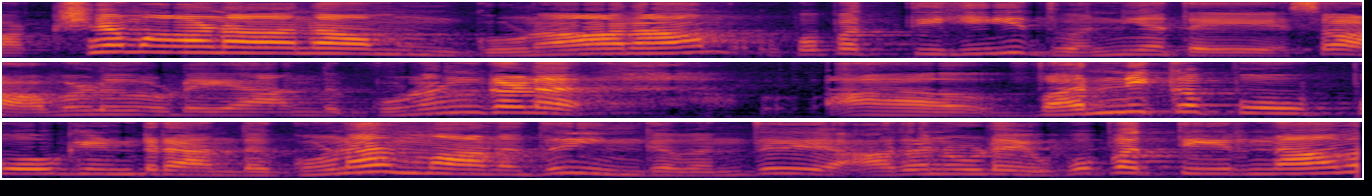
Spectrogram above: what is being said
வக்ஷமானானாம் குணானாம் உபபத்தி துவன்யதே. ஸோ அவளுடைய அந்த குணங்களை வர்ணிக்க போ போகின்ற அந்த குணமானது இங்கே வந்து அதனுடைய உபபத்தீர்னாம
